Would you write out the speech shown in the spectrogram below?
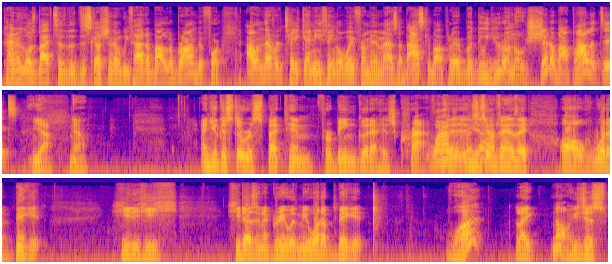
Kind of goes back to the discussion that we've had about LeBron before. I will never take anything away from him as a basketball player, but dude, you don't know shit about politics. Yeah, yeah. And you can still respect him for being good at his craft. 100%. You see what I'm saying? It's like, oh, what a bigot. He he he doesn't agree with me. What a bigot. What? Like, no, he's just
